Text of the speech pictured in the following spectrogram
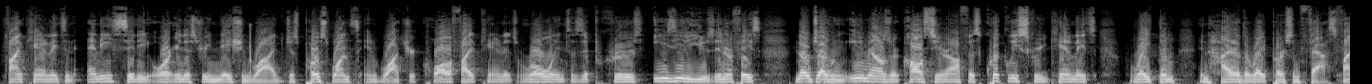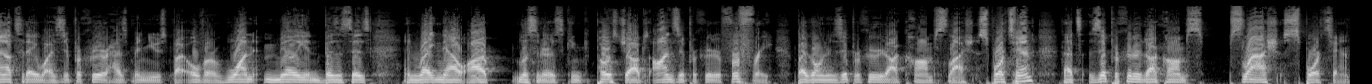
Find candidates in any city or industry nationwide. Just post once and watch your qualified candidates roll into ZipRecruiter's easy to use interface. No juggling emails or calls to your office. Quickly screen candidates, rate them, and hire the right person fast. Find out today why ZipRecruiter has been used by over 1 million businesses. And right now, our listeners can post jobs on ZipRecruiter for free by going to ziprecruiter.com slash sportsfan. That's ziprecruiter.com slash sportsfan.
